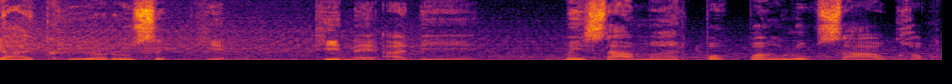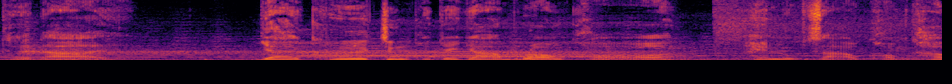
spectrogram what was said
ยายเครือรู้สึกผิดที่ในอดีตไม่สามารถปกป้องลูกสาวของเธอได้ ยายเครือจึงพยายามร้องขอ ให้ลูกสาวของเขา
